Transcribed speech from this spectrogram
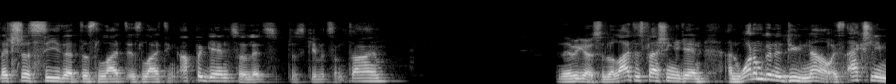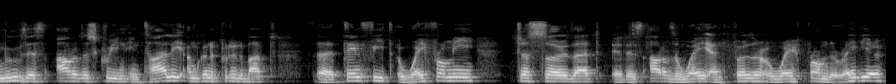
let's just see that this light is lighting up again, so let's just give it some time. There we go. So the light is flashing again. And what I'm going to do now is actually move this out of the screen entirely. I'm going to put it about uh, 10 feet away from me just so that it is out of the way and further away from the radio.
